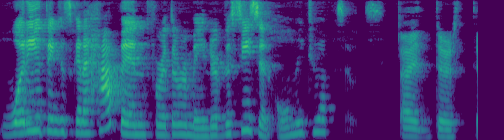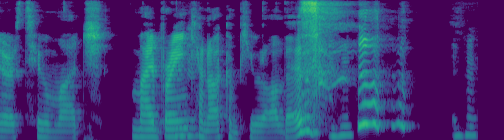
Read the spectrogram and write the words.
What do you think is going to happen for the remainder of the season? Only two episodes. I, there's there's too much. My brain Mhm. cannot compute all this. Mhm.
